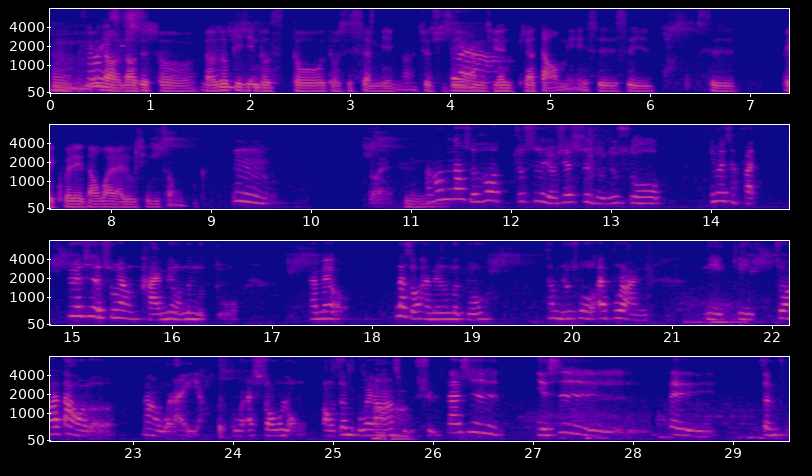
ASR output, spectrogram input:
老老实说，老实说，毕竟都是都都是生命嘛，就只是因为他们今天比较倒霉，是是是。被归类到外来入侵种。嗯，对。然后那时候就是有些事主就说，因为反绿鬣蜥的数量还没有那么多，还没有那时候还没那么多，他们就说，哎，不然你你抓到了，那我来养，我来收容，保证不会让它出去。但是也是被政府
